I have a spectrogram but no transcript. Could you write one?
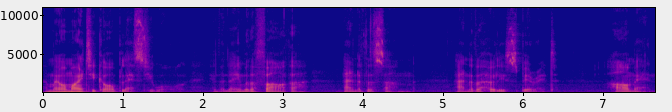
And may Almighty God bless you all, in the name of the Father, and of the Son, and of the Holy Spirit. Amen.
